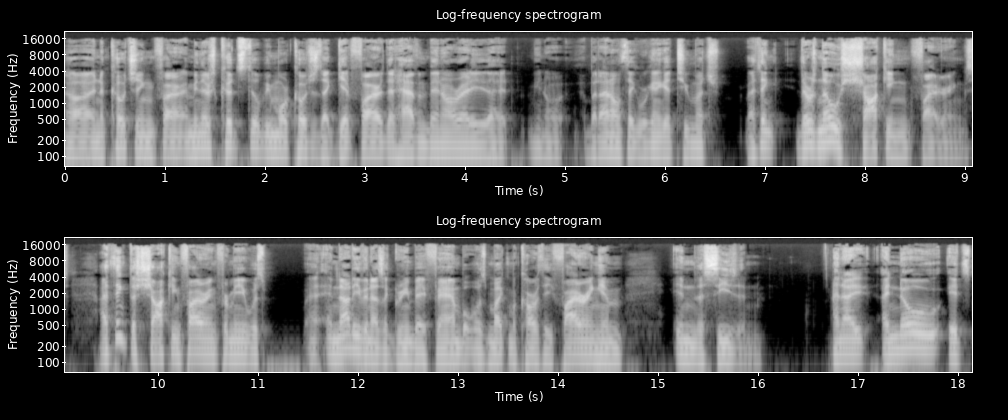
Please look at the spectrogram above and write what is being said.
uh, in a coaching fire. I mean, there's could still be more coaches that get fired that haven't been already. That you know, but I don't think we're gonna get too much. I think there's no shocking firings. I think the shocking firing for me was, and not even as a Green Bay fan, but was Mike McCarthy firing him in the season. And I I know it's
